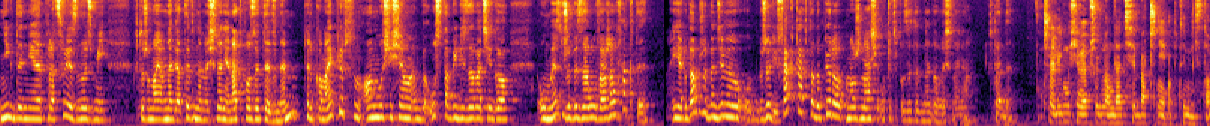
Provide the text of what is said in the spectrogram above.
nigdy nie pracuję z ludźmi, którzy mają negatywne myślenie nad pozytywnym, tylko najpierw on musi się jakby ustabilizować jego umysł, żeby zauważał fakty. I jak dobrze będziemy żyli w faktach, to dopiero można się uczyć pozytywnego myślenia wtedy. Czyli musimy przyglądać się baczniej optymistom?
